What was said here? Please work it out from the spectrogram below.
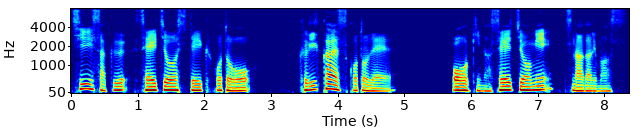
小さく成長していくことを繰り返すことで大きな成長につながります。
